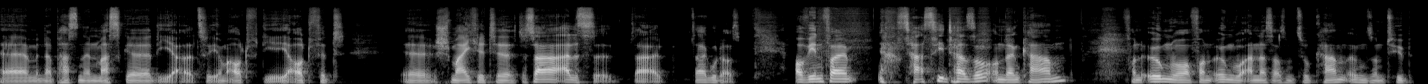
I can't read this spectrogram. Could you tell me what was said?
äh, mit einer passenden Maske, die zu ihrem Outfit, die ihr Outfit äh, schmeichelte. Das sah alles, äh, sah, sah gut aus. Auf jeden Fall saß sie da so und dann kam von irgendwo, von irgendwo anders aus dem Zug, kam irgend so ein Typ,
